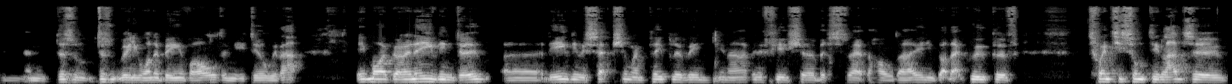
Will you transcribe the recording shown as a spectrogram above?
and doesn't doesn't really want to be involved, and you deal with that. It might be on an evening do, uh, the evening reception when people have been, you know, having a few sherbets throughout the whole day, and you've got that group of 20 something lads who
